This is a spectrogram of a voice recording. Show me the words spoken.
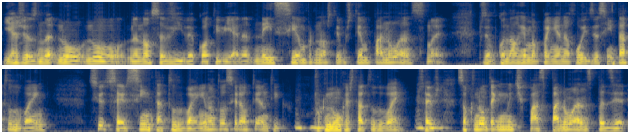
E às vezes, na, no- no- na nossa vida cotidiana, nem sempre nós temos tempo para a nuance, não é? Por exemplo, quando alguém me apanha na rua e diz assim, está tudo bem? Se eu disser sim, está tudo bem, eu não estou a ser autêntico, porque nunca está tudo bem, percebes? Só que não tenho muito espaço para a nuance, para dizer,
